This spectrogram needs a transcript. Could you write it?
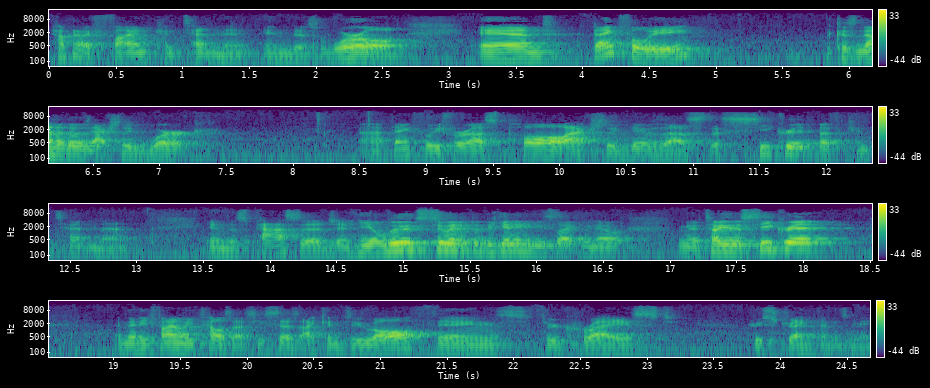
how can I find contentment in this world? And thankfully, because none of those actually work, uh, thankfully for us, Paul actually gives us the secret of contentment in this passage. And he alludes to it at the beginning. He's like, you know, I'm going to tell you the secret. And then he finally tells us, he says, I can do all things through Christ who strengthens me.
